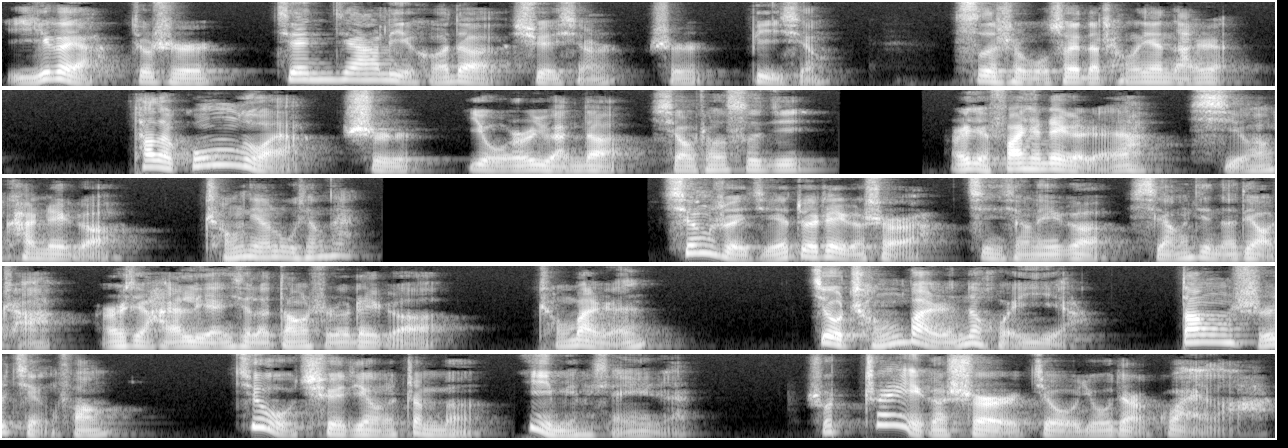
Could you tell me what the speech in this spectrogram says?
一个呀，就是兼加利和的血型是 B 型，四十五岁的成年男人，他的工作呀是幼儿园的校车司机，而且发现这个人啊喜欢看这个成年录像带。清水节对这个事儿啊进行了一个详尽的调查，而且还联系了当时的这个承办人。就承办人的回忆啊，当时警方就确定了这么一名嫌疑人，说这个事儿就有点怪了啊！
